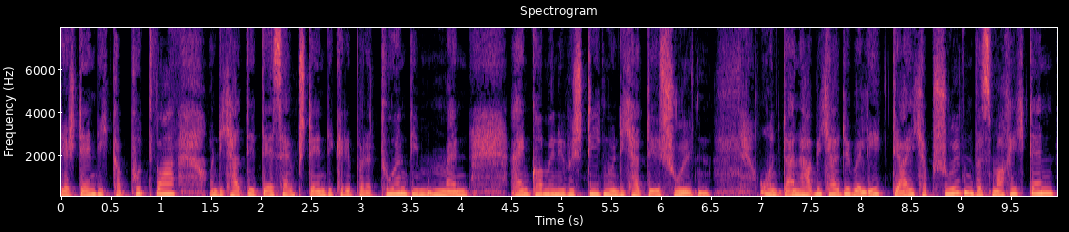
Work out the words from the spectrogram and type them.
der ständig kaputt war und ich hatte deshalb ständig Reparaturen, die mein Einkommen überstiegen und ich hatte Schulden. Und dann habe ich halt überlegt, ja, ich habe Schulden, was mache mache ich denn?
